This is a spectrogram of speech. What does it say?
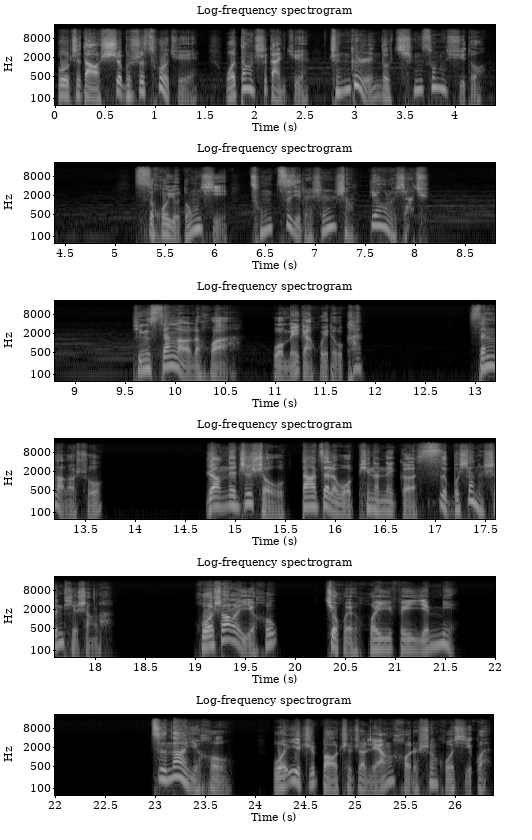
不知道是不是错觉，我当时感觉整个人都轻松了许多，似乎有东西从自己的身上掉了下去。听三姥姥的话，我没敢回头看。三姥姥说：“让那只手搭在了我拼的那个四不像的身体上了，火烧了以后就会灰飞烟灭。”自那以后，我一直保持着良好的生活习惯。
